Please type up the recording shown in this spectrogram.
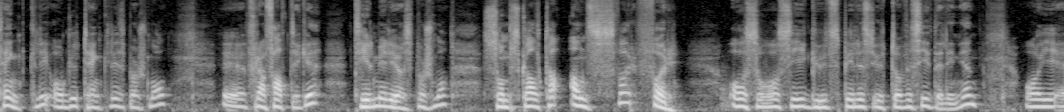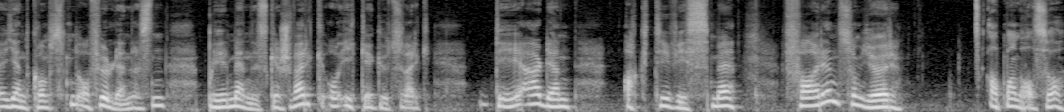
tenkelige og utenkelige spørsmål, eh, fra fattige til miljøspørsmål, som skal ta ansvar for. Og så å si Gud spilles utover sidelinjen, og gjenkomsten og fullendelsen blir menneskers verk og ikke Guds verk. Det er den aktivismefaren som gjør at man altså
